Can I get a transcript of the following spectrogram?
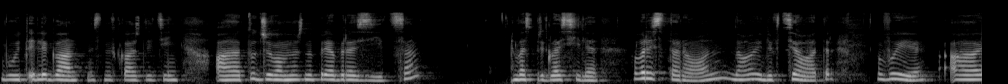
будет элегантность на каждый день. А тут же вам нужно преобразиться. Вас пригласили в ресторан да, или в театр вы а,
